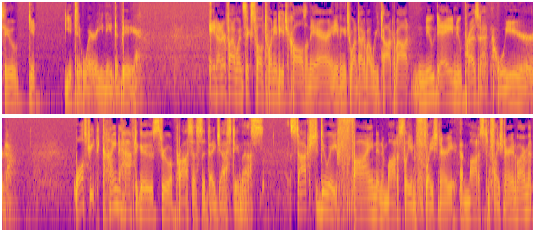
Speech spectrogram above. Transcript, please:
to get you to where you need to be. 800 516 1220 to get your calls on the air. Anything that you want to talk about, we can talk about. New day, new president. Weird. Wall Street kind of have to go through a process of digesting this. Stocks should do a fine and a modestly inflationary, a modest inflationary environment.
